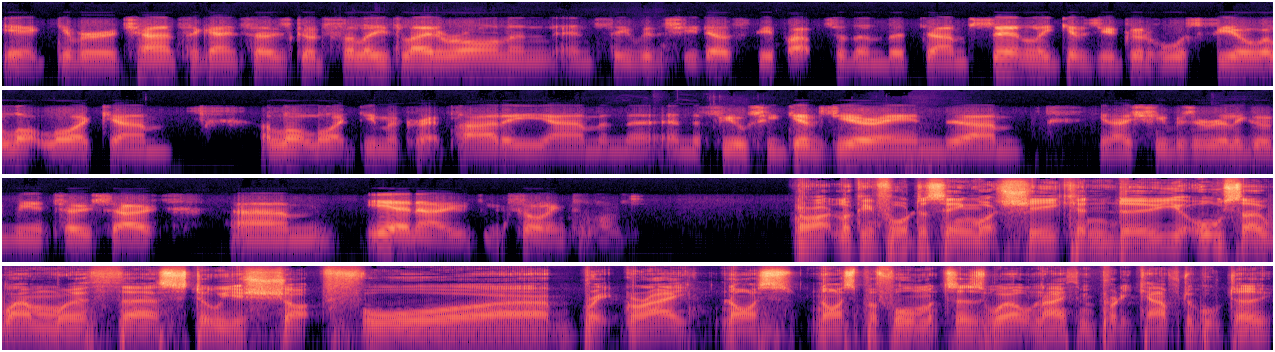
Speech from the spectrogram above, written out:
yeah give her a chance against those good fillies later on and, and see whether she does step up to them. But um, certainly gives you a good horse feel, a lot like. Um, a lot like Democrat Party um, and the and the feel she gives you, and um, you know she was a really good mare too. So um, yeah, no, exciting times. All right, looking forward to seeing what she can do. You also won with uh, still your shot for uh, Brett Gray. Nice, nice performance as well, Nathan. Pretty comfortable too.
